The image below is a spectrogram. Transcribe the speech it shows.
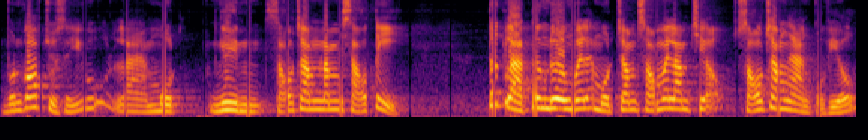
vốn góp chủ sở hữu là 1.656 tỷ tức là tương đương với lại 165 triệu 600 ngàn cổ phiếu.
